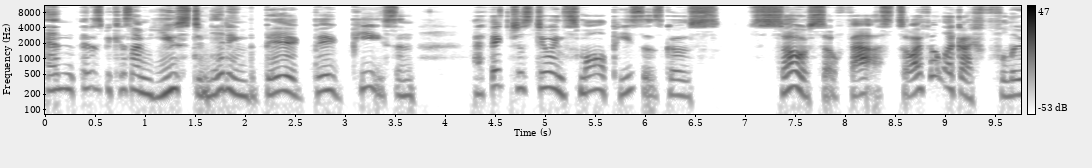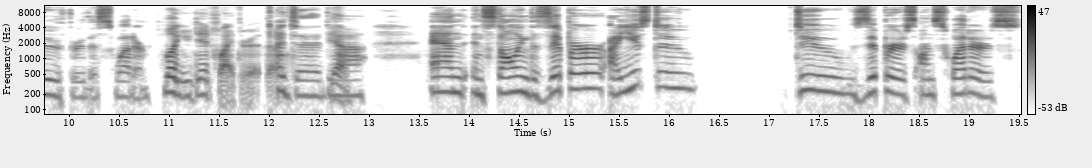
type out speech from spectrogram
And it was because I'm used to knitting the big, big piece. And I think just doing small pieces goes so, so fast. So I felt like I flew through this sweater. Well, you did fly through it though. I did, yeah. Yeah. And installing the zipper, I used to do zippers on sweaters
